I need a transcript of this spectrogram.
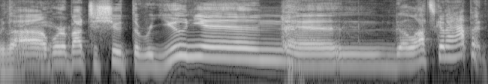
We love uh, it here. We're about to shoot the reunion, and a lot's going to happen.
